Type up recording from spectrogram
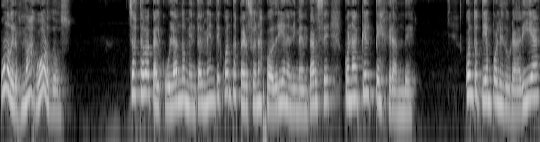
uno de los más gordos. Ya estaba calculando mentalmente cuántas personas podrían alimentarse con aquel pez grande, cuánto tiempo les duraría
